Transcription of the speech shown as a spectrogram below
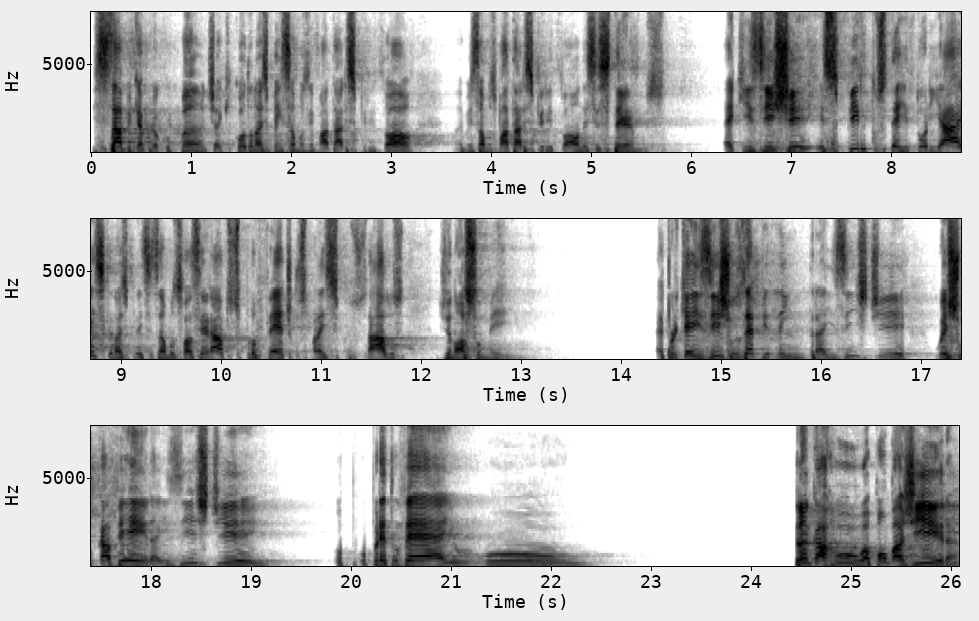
E sabe o que é preocupante? É que quando nós pensamos em batalha espiritual, nós pensamos em batalha espiritual nesses termos é que existe espíritos territoriais que nós precisamos fazer atos proféticos para expulsá-los de nosso meio. É porque existe o Zé Pilintra, existe o Eixo Caveira, existe o, o Preto Velho, o Tranca-Rua, Pomba Gira.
